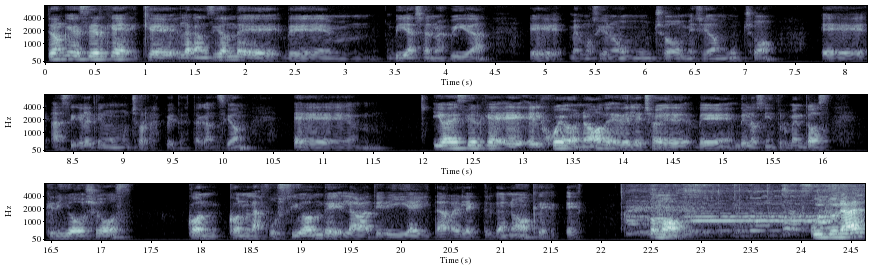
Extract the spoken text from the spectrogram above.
Tengo que decir que, la canción de, de mm, Vida ya no es vida eh, me emocionó mucho, me llega mucho. Eh, así que le tengo mucho respeto a esta canción. Eh, iba a decir que eh, el juego, ¿no? del hecho de, los instrumentos criollos con, la fusión de la batería y guitarra eléctrica, ¿no? Que es como cultural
